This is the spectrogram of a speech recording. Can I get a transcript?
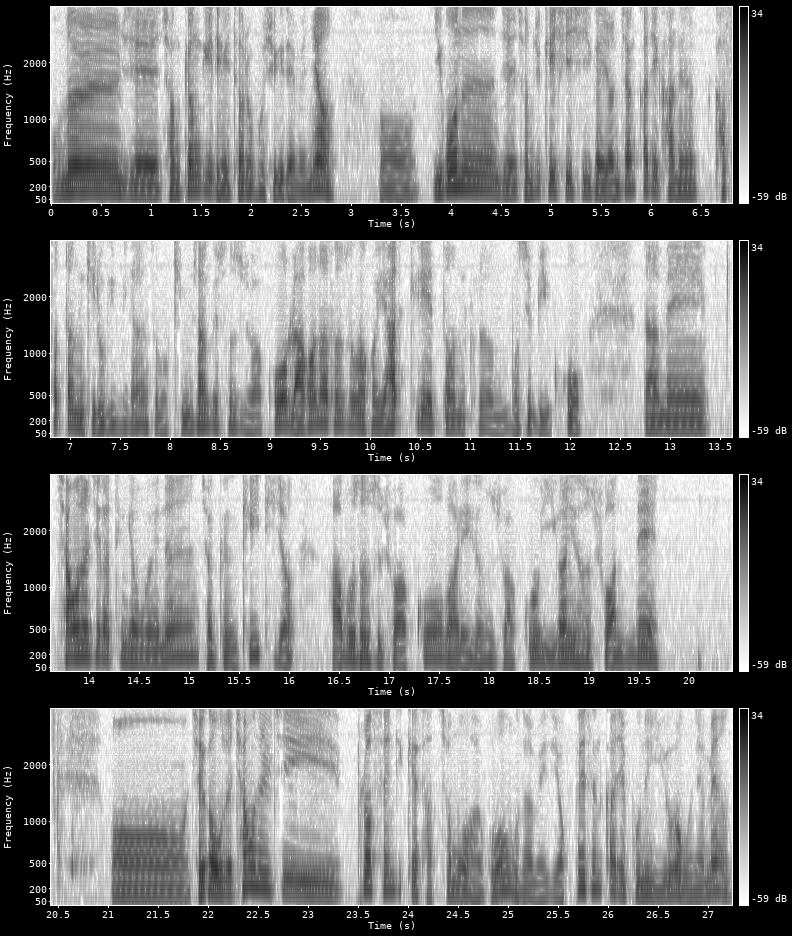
오늘 이제 전 경기 데이터를 보시게 되면요. 어, 이거는 이제 전주 KCC가 연장까지 가는, 갔었던 기록입니다. 그래서 뭐 김상규 선수 좋았고, 라거나 선수가 거의 하드캐리 했던 그런 모습이고, 그 다음에 창원LG 같은 경우에는 전 경기 KT죠. 아부 선수 좋았고, 마리이 선수 좋았고, 이관희 선수 좋았는데, 어, 제가 오늘 창원 LG 플러스 핸디캡 4.5하고, 그 다음에 이제 역배승까지 보는 이유가 뭐냐면,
